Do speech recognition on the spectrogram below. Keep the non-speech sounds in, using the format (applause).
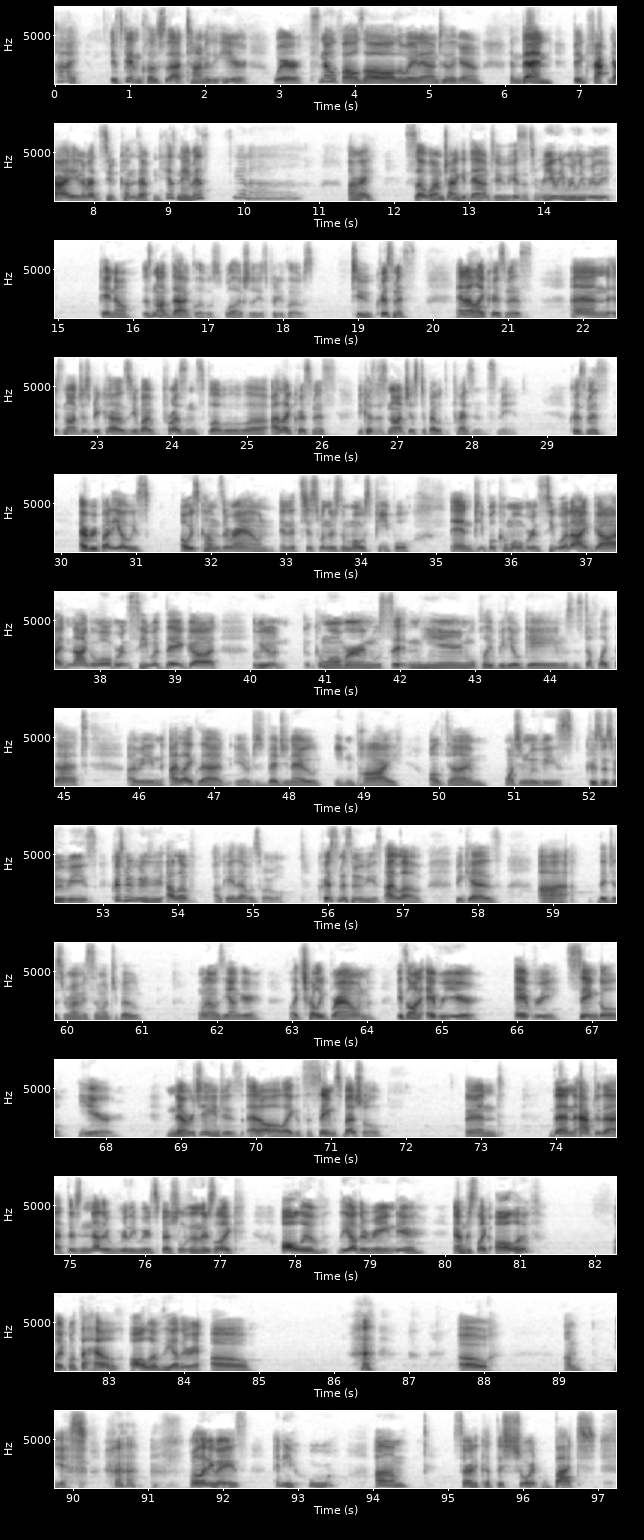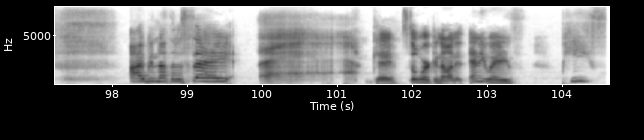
Hi. It's getting close to that time of the year where snow falls all the way down to the ground. And then big fat guy in a red suit comes out and his name is Santa. Alright. So what I'm trying to get down to is it's really, really, really Okay, no. It's not that close. Well, actually, it's pretty close to Christmas. And I like Christmas. And it's not just because you buy presents, blah, blah, blah, blah. I like Christmas because it's not just about the presents, man. Christmas, everybody always always comes around, and it's just when there's the most people, and people come over and see what I got, and I go over and see what they got. We don't come over and we'll sit in here and we'll play video games and stuff like that. I mean, I like that, you know, just vegging out, eating pie all the time, watching movies, Christmas movies. Christmas movies, I love. Okay, that was horrible. Christmas movies, I love because uh, they just remind me so much about when I was younger. Like Charlie Brown, it's on every year, every single year. Never changes at all. Like it's the same special. And then after that, there's another really weird special. And then there's like Olive, the other reindeer. And I'm just like, Olive? Like, what the hell? Olive, the other. Oh. (laughs) oh. Um, yes. (laughs) well, anyways, anywho, um, sorry to cut this short, but I've got nothing to say. (sighs) Okay, still working on it. Anyways, peace.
